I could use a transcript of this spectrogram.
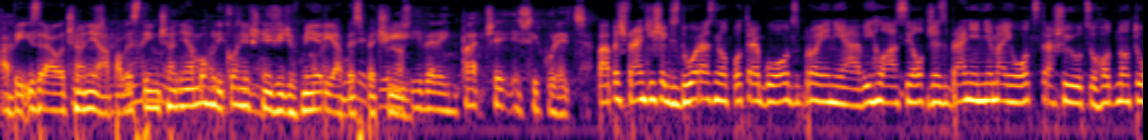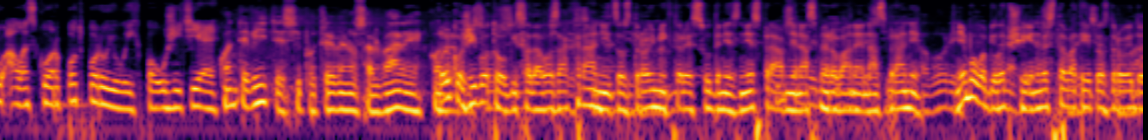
aby Izraelčania a palestínčania mohli konečne žiť v miery a bezpečí. Pápež František zdôraznil potrebu odzbrojenia a vyhlásil, že zbranie nemajú odstrašujúcu hodnotu, ale skôr podporujú ich použitie. Koľko životov by sa dalo zachrániť so zdrojmi, ktoré sú dnes nesprávne nasmerované na zbranie? Nebolo by lepšie investovať tieto zdroje do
